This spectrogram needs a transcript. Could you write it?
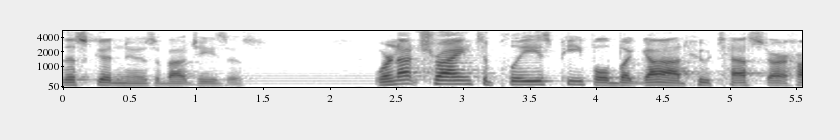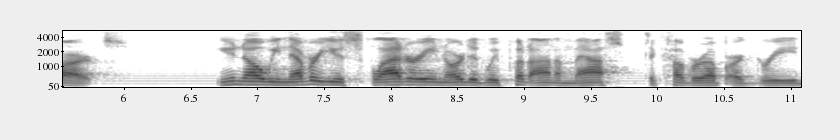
this good news about Jesus. We're not trying to please people, but God who tests our hearts. You know, we never used flattery, nor did we put on a mask to cover up our greed.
